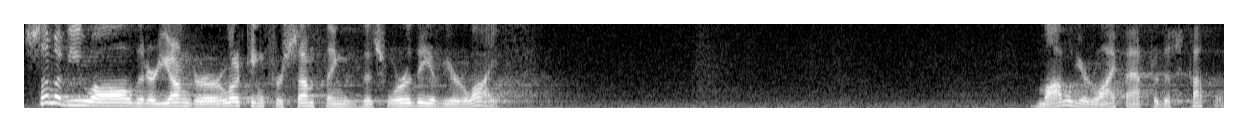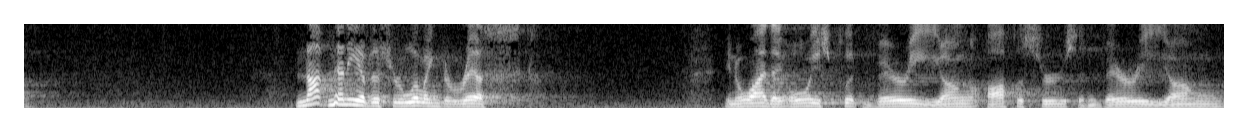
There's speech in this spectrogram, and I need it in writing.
Some of you all that are younger are looking for something that's worthy of your life. Model your life after this couple. Not many of us are willing to risk. You know why they always put very young officers and very young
